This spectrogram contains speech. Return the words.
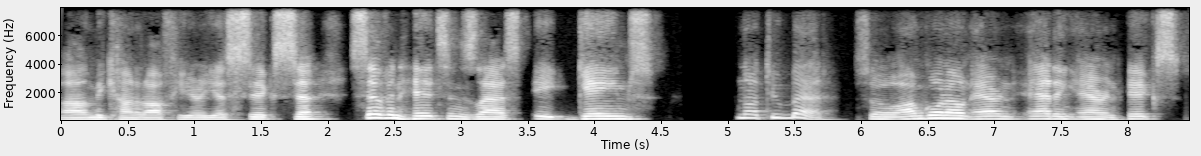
Uh, let me count it off here. He has six, seven hits in his last eight games not too bad. So I'm going out and Aaron, adding Aaron Hicks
